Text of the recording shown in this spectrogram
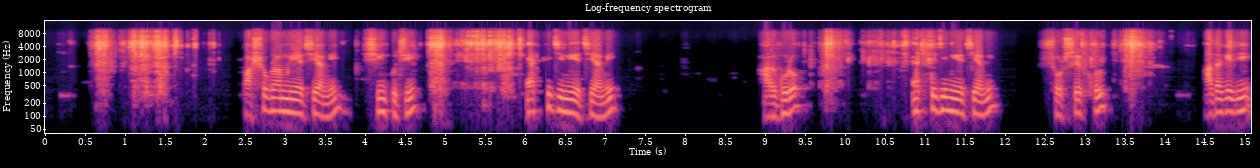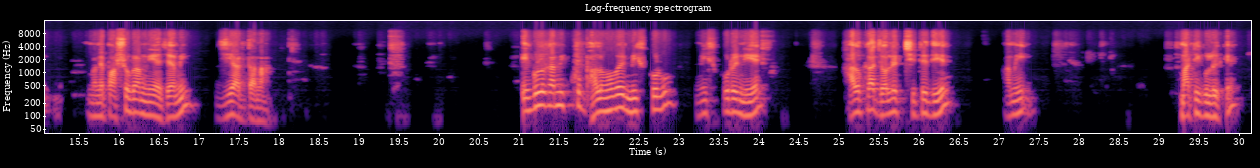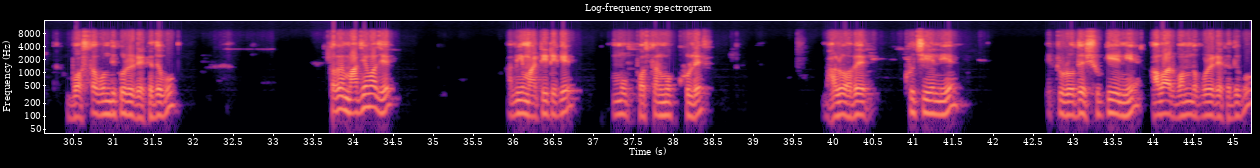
পাঁচশো গ্রাম নিয়েছি আমি শিংকুচি। এক কেজি নিয়েছি আমি হাড় গুঁড়ো। এক কেজি নিয়েছি আমি সর্ষের খোল। আধা কেজি মানে পাঁচশো গ্রাম নিয়েছি আমি জিয়ার দানা। এগুলোকে আমি খুব ভালোভাবে মিক্স করব। মিক্স করে নিয়ে হালকা জলের ছিটে দিয়ে আমি মাটিগুলোকে বস্তাবন্দি করে রেখে দেব। তবে মাঝে মাঝে আমি মাটিটিকে মুখ বস্তার মুখ খুলে ভালোভাবে খুচিয়ে নিয়ে, একটু রোদে শুকিয়ে নিয়ে আবার বন্ধ করে রেখে দেব।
